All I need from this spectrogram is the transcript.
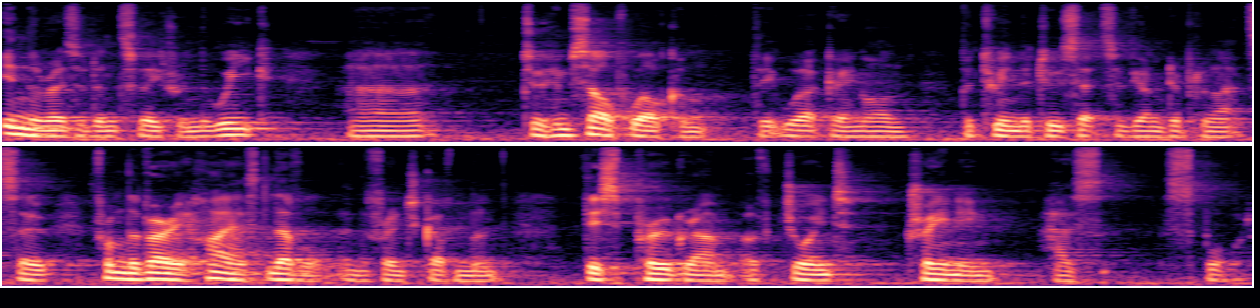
in the residence later in the week to himself welcome the work going on between the two sets of young diplomats. So from the very highest level in the French government, this program of joint training has support.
